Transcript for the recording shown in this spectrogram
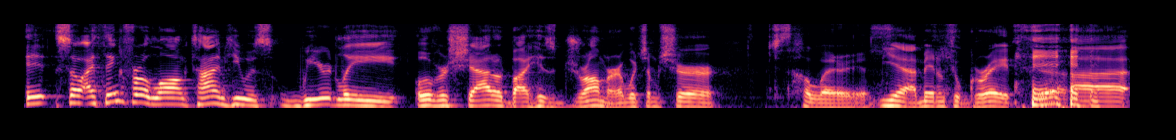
it, so I think for a long time he was weirdly overshadowed by his drummer, which I'm sure, Which is hilarious. yeah, made him feel great. uh,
